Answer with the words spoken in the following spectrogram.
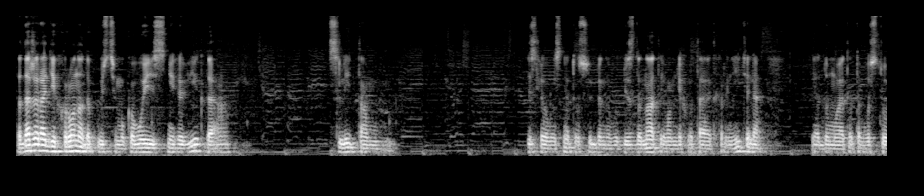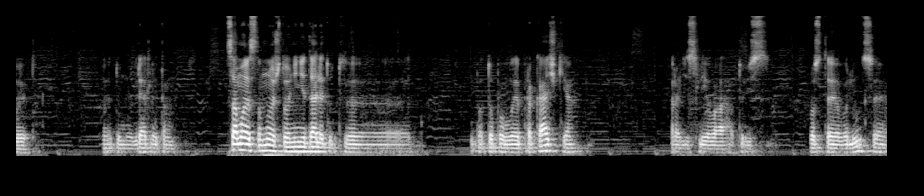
Да даже ради хрона, допустим, у кого есть снеговик, да, слить там, если у вас нет особенного без доната и вам не хватает хранителя, я думаю, это того стоит. Я думаю, вряд ли там... Самое основное, что они не дали тут э, типа топовые прокачки ради слева, то есть просто эволюция.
